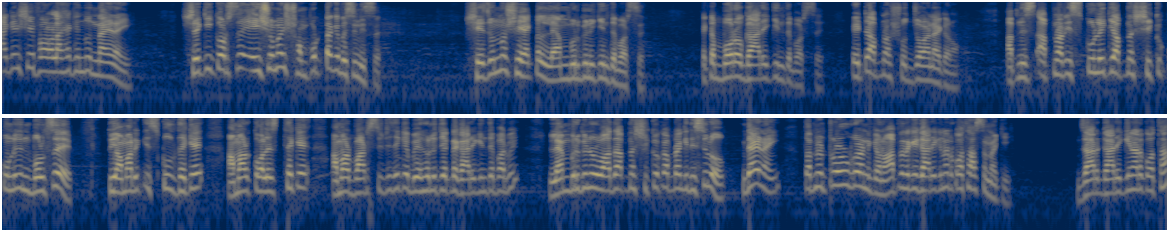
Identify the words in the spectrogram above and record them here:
আগের সেই পড়ালেখা কিন্তু নেয় নাই। সে কি করছে? এই সময় সম্পদটাকে বেছে নিছে। সেজন্য সে একটা ল্যাম্বরগিনি কিনতে পারছে। একটা বড় গাড়ি কিনতে পারছে। এটা আপনার সহ্য হয় না কেন? আপনি আপনার স্কুলে কি আপনার শিক্ষক কোনোদিন বলছে তুই আমার স্কুল থেকে আমার কলেজ থেকে আমার ভার্সিটি থেকে বের হলে তুই একটা গাড়ি কিনতে পারবি? ল্যাম্বরগিনির ওয়াদা আপনার শিক্ষক আপনাকে দিছিল? দেয় নাই? তো আপনি ট্রোল করেন কেন? আপনাকে গাড়ি কেনার কথা আছে নাকি? যার গাড়ি কেনার কথা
